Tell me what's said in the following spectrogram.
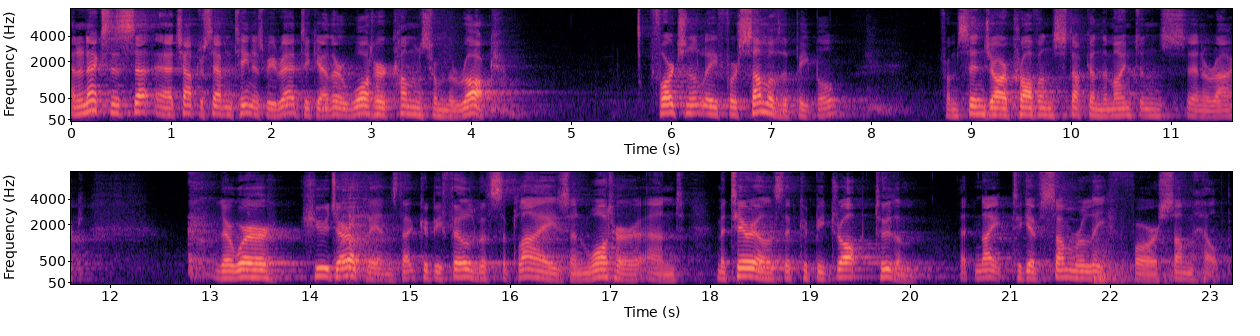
And in Exodus uh, chapter 17, as we read together, water comes from the rock. Fortunately for some of the people from Sinjar province, stuck in the mountains in Iraq, there were huge aeroplanes that could be filled with supplies and water and materials that could be dropped to them at night to give some relief or some help.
